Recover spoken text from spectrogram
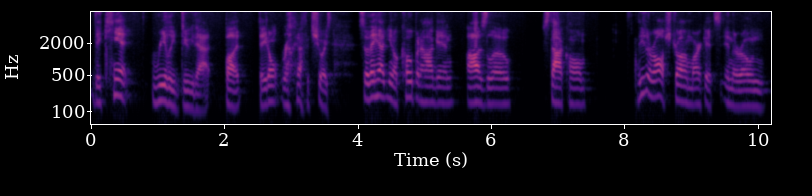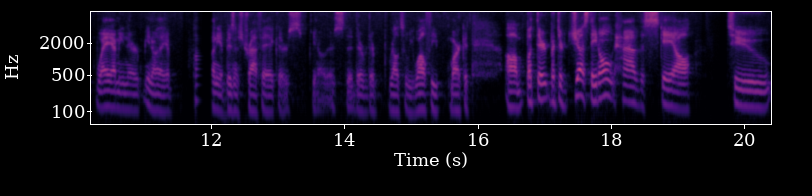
they can't really do that, but they don't really have a choice. So they had you know Copenhagen, Oslo, Stockholm, these are all strong markets in their own way. I mean, they're you know they have plenty of business traffic. There's you know there's they're they're relatively wealthy markets, um, but they're but they're just they don't have the scale to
